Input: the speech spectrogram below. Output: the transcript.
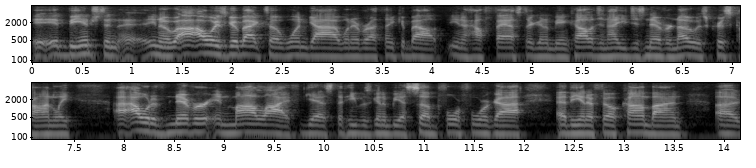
it, would be interesting. Uh, you know, I always go back to one guy whenever I think about you know how fast they're going to be in college and how you just never know is Chris Conley. I would have never in my life guessed that he was going to be a sub 4-4 guy at the NFL Combine. Uh,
